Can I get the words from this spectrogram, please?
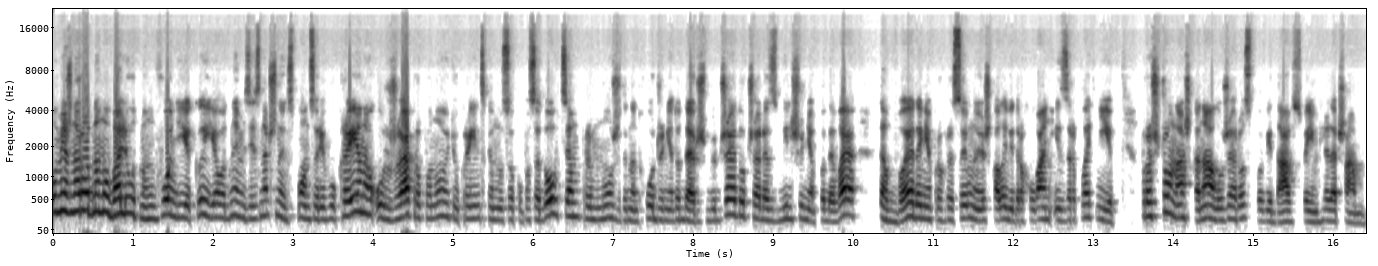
У міжнародному валютному фонді, який є одним зі значних спонсорів України, уже пропонують українським високопосадовцям примножити надходження до держбюджету через збільшення ПДВ та введення прогресивної шкали відрахувань із зарплатні, про що наш канал уже розповідав своїм глядачам.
